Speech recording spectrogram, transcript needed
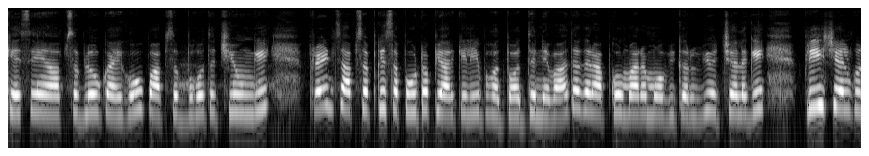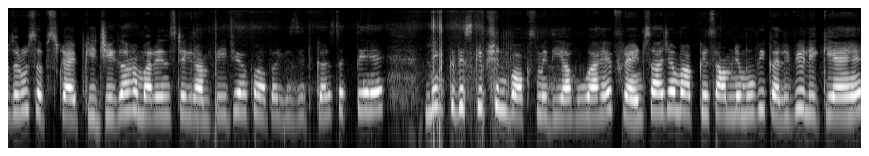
कैसे हैं आप सब लोग? आई होप आप सब बहुत अच्छे होंगे। फ्रेंड्स आप सबके सपोर्ट और प्यार के लिए बहुत बहुत धन्यवाद। अगर आपको हमारा मूवी का रिव्यू अच्छा लगे प्लीज़ चैनल को ज़रूर सब्सक्राइब कीजिएगा। हमारे इंस्टाग्राम पेज है, आप वहाँ पर विज़िट कर सकते हैं। लिंक डिस्क्रिप्शन बॉक्स में दिया हुआ है। फ्रेंड्स आज हम आपके सामने मूवी का रिव्यू लेके आए हैं।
